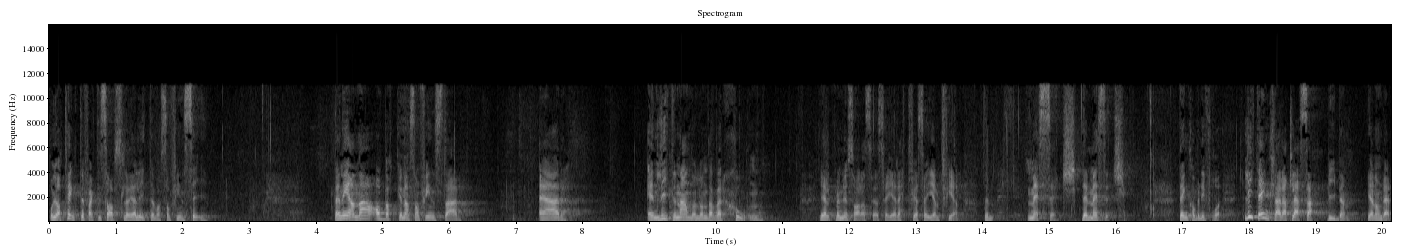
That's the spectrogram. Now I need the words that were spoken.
Och jag tänkte faktiskt avslöja lite vad som finns i. Den ena av böckerna som finns där är en liten annorlunda version. Hjälp mig nu Sara så jag säger rätt, för jag säger jämt fel. The message. The message. Den kommer ni få. Lite enklare att läsa Bibeln genom den.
